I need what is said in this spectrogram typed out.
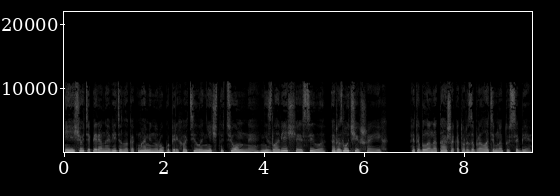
И еще теперь она видела, как мамину руку перехватило нечто темное, не зловещая сила, разлучившая их. Это была Наташа, которая забрала темноту себе.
